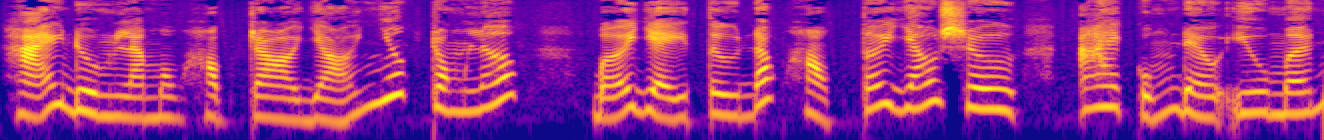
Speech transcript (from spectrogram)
Hải Đường là một học trò giỏi nhất trong lớp, bởi vậy từ đốc học tới giáo sư, ai cũng đều yêu mến.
